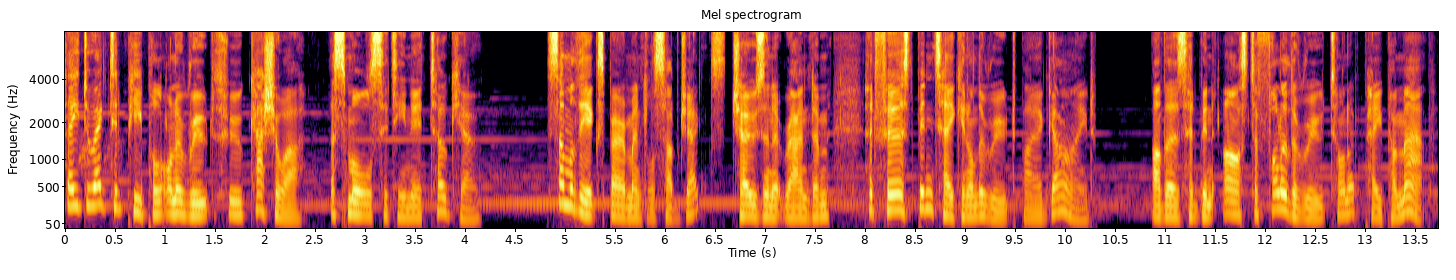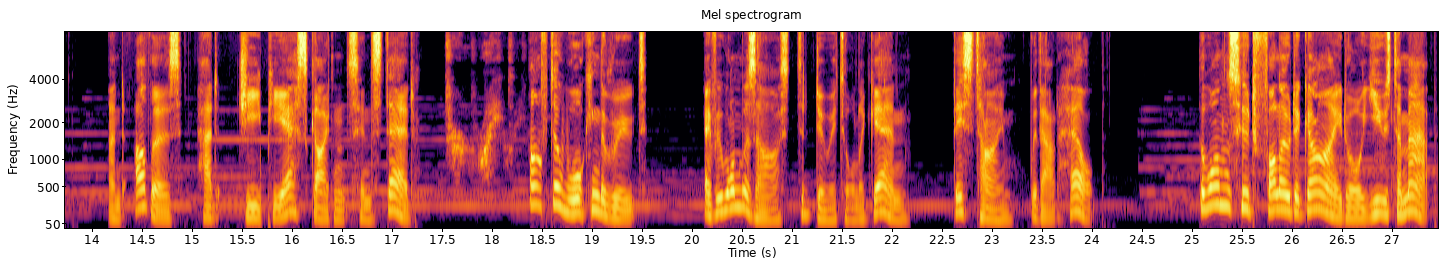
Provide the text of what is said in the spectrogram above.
They directed people on a route through Kashiwa, a small city near Tokyo. Some of the experimental subjects, chosen at random, had first been taken on the route by a guide. Others had been asked to follow the route on a paper map, and others had GPS guidance instead. After walking the route, everyone was asked to do it all again, this time without help. The ones who'd followed a guide or used a map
